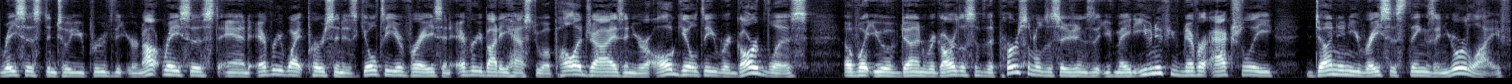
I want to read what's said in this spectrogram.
racist until you prove that you're not racist, and every white person is guilty of race, and everybody has to apologize, and you're all guilty regardless of what you have done, regardless of the personal decisions that you've made, even if you've never actually done any racist things in your life,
